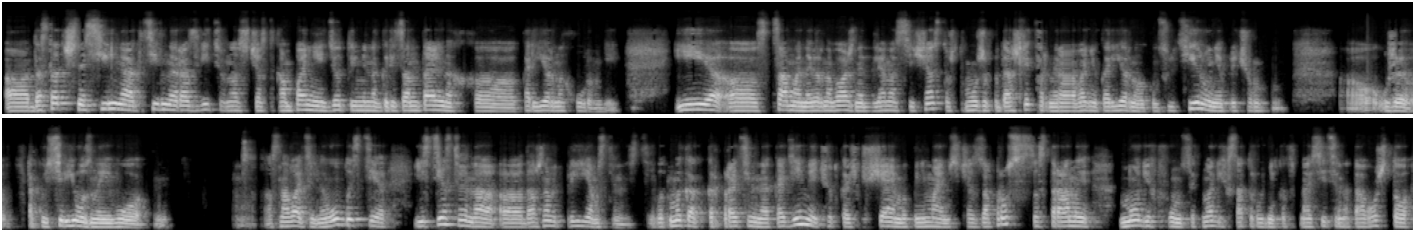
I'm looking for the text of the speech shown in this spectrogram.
А, достаточно сильное активное развитие у нас сейчас в компании идет именно горизонтальных э, карьерных уровней. И самое, наверное, важное для нас сейчас, то, что мы уже подошли к формированию карьерного консультирования, причем уже в такой серьезной его основательной области, естественно, а, должна быть преемственность. И вот мы, как корпоративная академия, четко ощущаем и понимаем сейчас запрос со стороны многих функций, многих сотрудников относительно того, что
